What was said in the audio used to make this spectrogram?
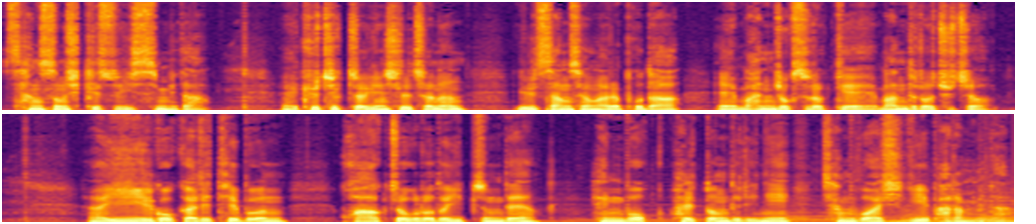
상승시킬 수 있습니다. 규칙적인 실천은 일상생활을 보다 만족스럽게 만들어주죠. 이 일곱 가지 팁은 과학적으로도 입증된 행복 활동들이니 참고하시기 바랍니다.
